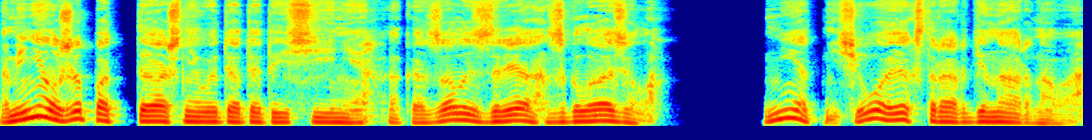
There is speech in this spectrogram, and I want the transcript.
А меня уже подташнивает от этой сини. Оказалось, зря сглазил. Нет, ничего экстраординарного.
